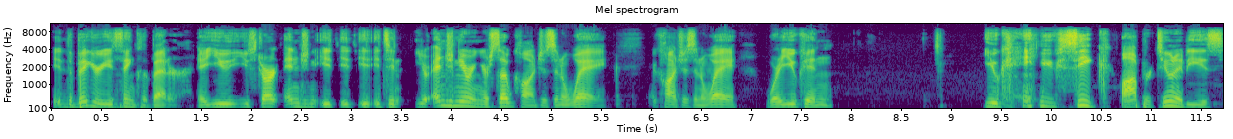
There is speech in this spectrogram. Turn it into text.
it, the bigger you think, the better. It, you you start engine. It, it's in you're engineering your subconscious in a way, your conscious in a way where you can you you seek opportunities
